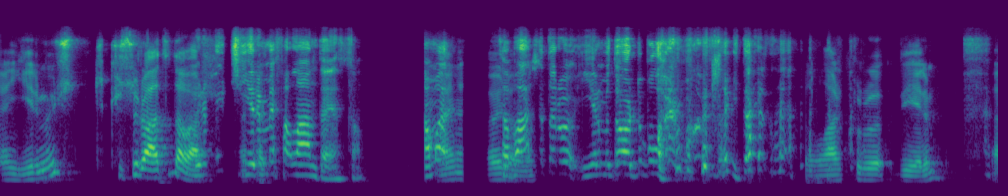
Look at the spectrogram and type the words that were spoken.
Yani 23 küsuratı da var. 23 20 falan da en son. Ama Aynen öyle sabaha olması. kadar o 24'ü bulur bu hızla giderse. Dolar kuru diyelim. Ee,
